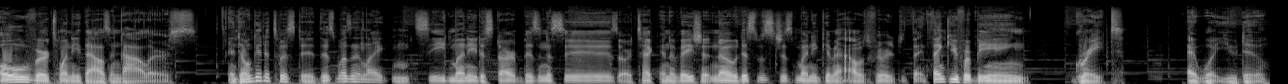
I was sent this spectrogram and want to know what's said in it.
over $20,000. And don't get it twisted. This wasn't like seed money to start businesses or tech innovation. No, this was just money given out for th- thank you for being great at what you do.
